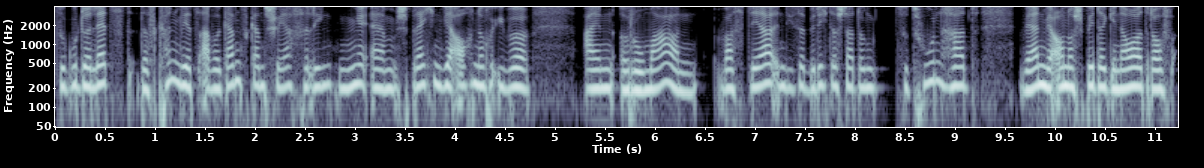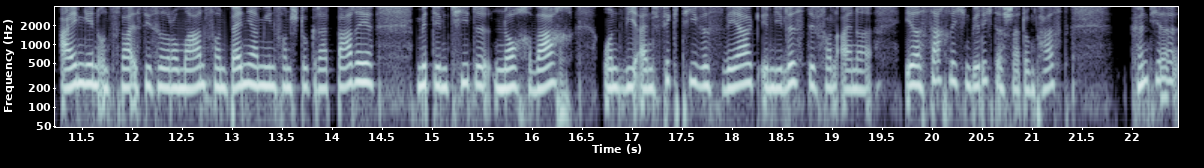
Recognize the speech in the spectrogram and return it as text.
zu guter Letzt, das können wir jetzt aber ganz, ganz schwer verlinken, ähm, sprechen wir auch noch über ein Roman. Was der in dieser Berichterstattung zu tun hat, werden wir auch noch später genauer darauf eingehen. Und zwar ist dieser Roman von Benjamin von Stuckrad-Barre mit dem Titel Noch wach und wie ein fiktives Werk in die Liste von einer eher sachlichen Berichterstattung passt, könnt ihr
